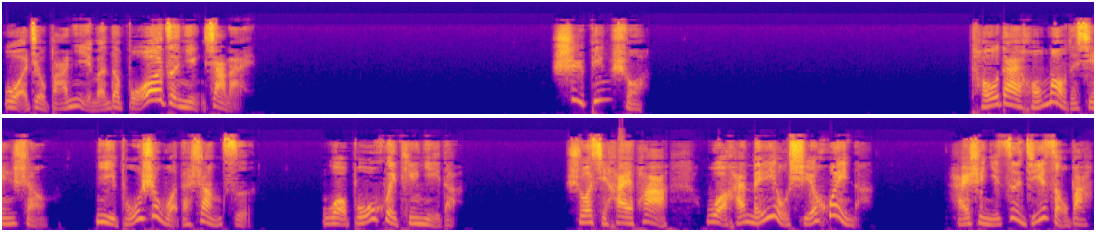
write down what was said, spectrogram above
我就把你们的脖子拧下来。”士兵说：“头戴红帽的先生，你不是我的上司，我不会听你的。说起害怕，我还没有学会呢。还是你自己走吧，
